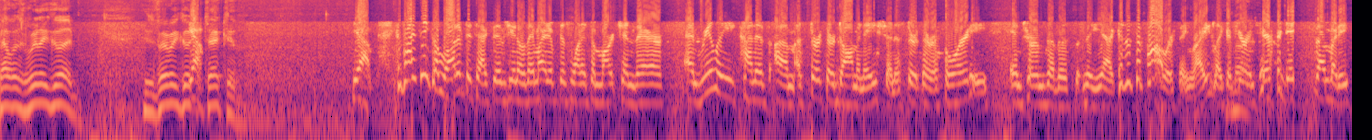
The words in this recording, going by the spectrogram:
That was really good. He's a very good Yeah. detective. Yeah, because I think a lot of detectives, you know, they might have just wanted to march in there and really kind of um, assert their domination, assert their authority in terms of the, the yeah, because it's a power thing, right? Like if you're interrogating somebody,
